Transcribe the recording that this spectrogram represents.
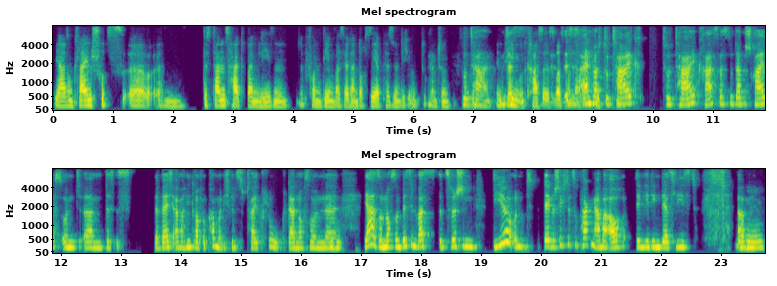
ja, so einen kleinen Schutz äh, ähm, Distanz hat beim Lesen von dem, was ja dann doch sehr persönlich und ganz schön total. intim und, das, und krass ist. Was es ist einfach total macht total krass, was du da beschreibst. Und ähm, das ist, da wäre ich einfach nie drauf gekommen. Und ich finde es total klug, da noch so eine, mhm. ja, so noch so ein bisschen was zwischen dir und der Geschichte zu packen, aber auch demjenigen, der es liest. Ähm, mhm. Ähm,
